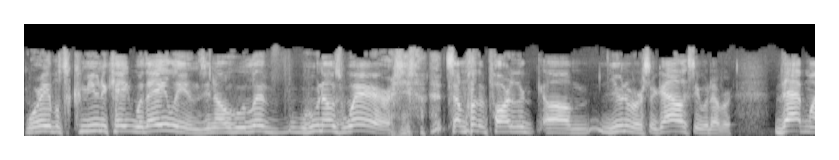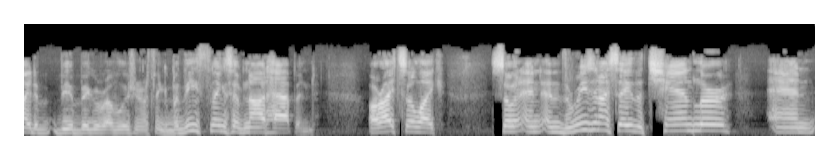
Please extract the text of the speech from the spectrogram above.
we're able to communicate with aliens, you know, who live who knows where, you know, some other part of the um, universe or galaxy, whatever. That might be a bigger revolution in our thinking. But these things have not happened. All right, so like so, and, and the reason I say that Chandler and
